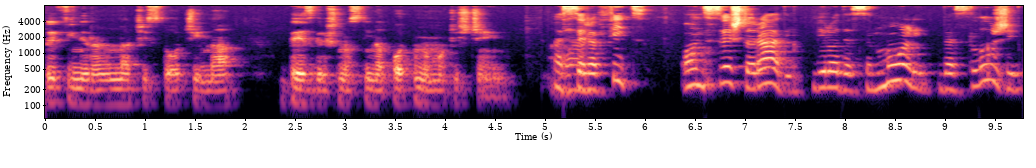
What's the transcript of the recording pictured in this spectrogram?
definirana na čistoći, na bezgrešnosti, na potpunom očišćenju. A Serafit, on sve što radi, bilo da se moli, da služi,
